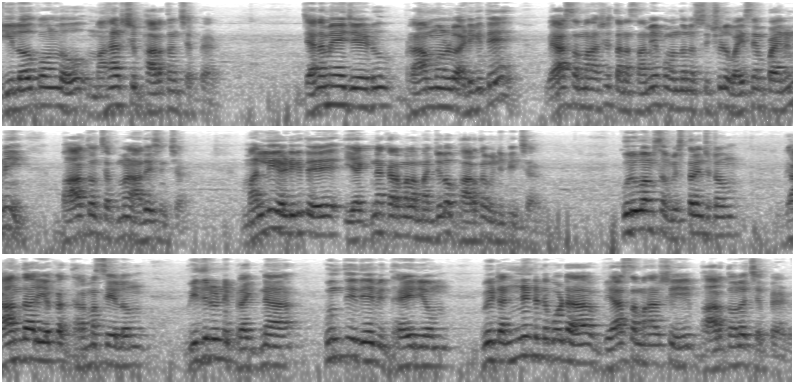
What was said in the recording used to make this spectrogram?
ఈ లోకంలో మహర్షి భారతం చెప్పాడు. జనమేజయుడు బ్రాహ్మణులు అడిగితే వ్యాస మహర్షి తన సమీపమందున్న శిష్యుడు వైశంపాయనని భారతం చెప్పమని ఆదేశించాడు. మళ్ళీ అడిగితే యజ్ఞకర్మల మధ్యలో భారతం వినిపించాడు. కురువంశం విస్తరించడం గాంధారి యొక్క ధర్మశీలం విదురుని ప్రజ్ఞ కుంతీదేవి ధైర్యం వీటన్నింటిని కూడా వ్యాస మహర్షి భారతంలో చెప్పాడు.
